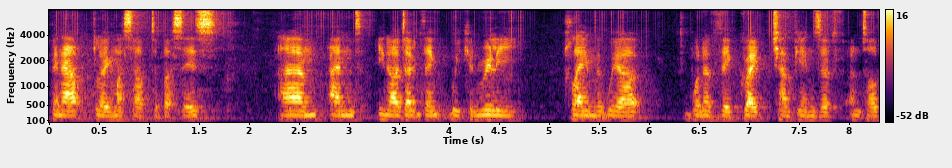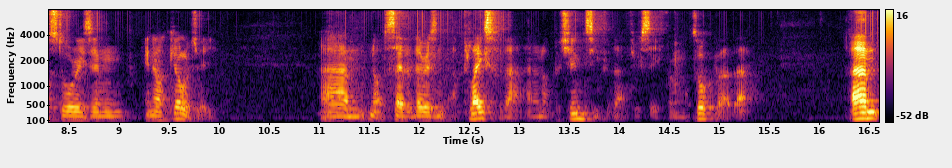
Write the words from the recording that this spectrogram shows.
been out gluing myself to buses. Um, and, you know, I don't think we can really claim that we are one of the great champions of untold stories in, in archaeology. Um, not to say that there isn't a place for that and an opportunity for that through CIFA, and we'll talk about that. Um,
